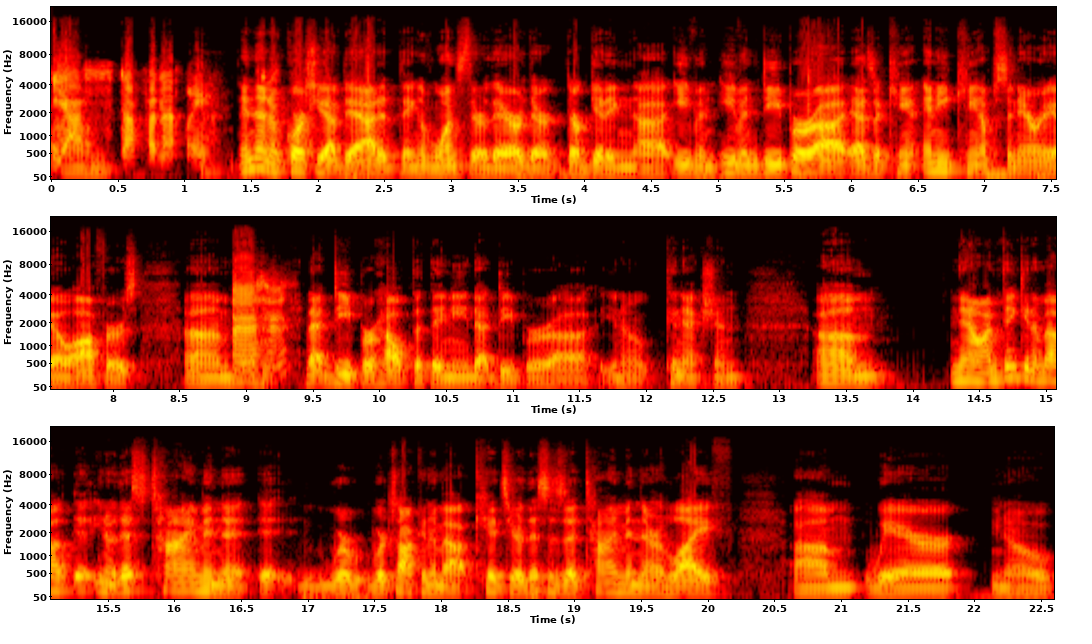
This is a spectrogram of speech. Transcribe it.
Yes, um, definitely. And then, of course, you have the added thing of once they're there, they're they're getting uh, even even deeper uh, as a camp any camp scenario offers um, mm-hmm. that deeper help that they need, that deeper, uh, you know, connection. Um, now I'm thinking about uh, you know this time in the we're we're talking about kids here. This is a time in their life um, where you know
